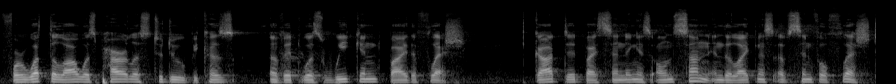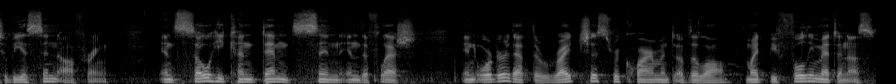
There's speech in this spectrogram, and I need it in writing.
For what the law was powerless to do because of it was weakened by the flesh. God did by sending his own Son in the likeness of sinful flesh to be a sin offering. And so he condemned sin in the flesh, in order that the righteous requirement of the law might be fully met in us,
